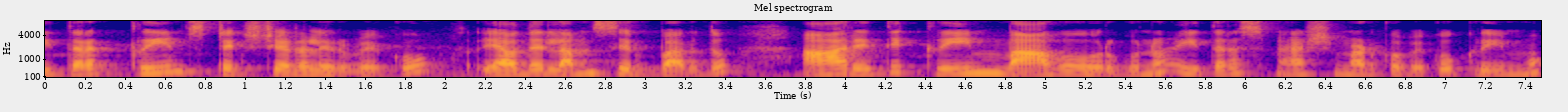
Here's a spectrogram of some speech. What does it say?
ಈ ಥರ ಕ್ರೀಮ್ಸ್ ಟೆಕ್ಸ್ಚರಲ್ಲಿ ಇರಬೇಕು. ಯಾವುದೇ ಲಮ್ಸ್ ಇರಬಾರ್ದು. ಆ ರೀತಿ ಕ್ರೀಮ್ ಆಗೋವರೆಗೂ ಈ ಥರ ಸ್ಮ್ಯಾಶ್ ಮಾಡ್ಕೋಬೇಕು ಕ್ರೀಮು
